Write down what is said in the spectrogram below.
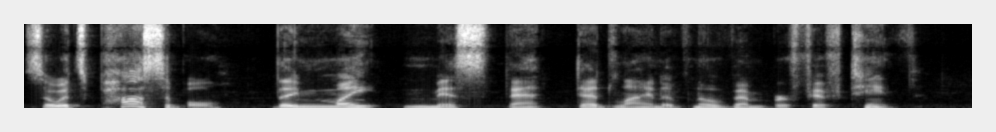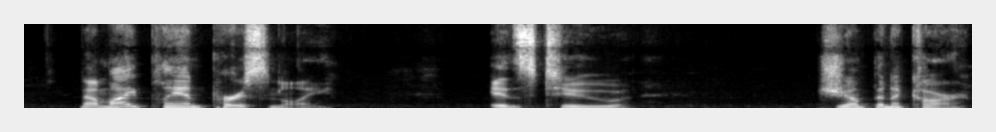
So it's possible they might miss that deadline of November 15th. Now, my plan personally is to jump in a car,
